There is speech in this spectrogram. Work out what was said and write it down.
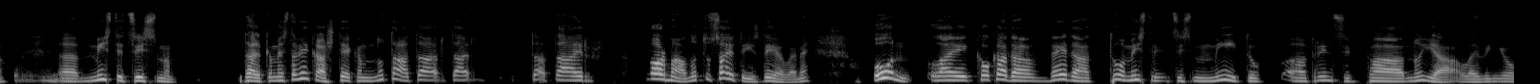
uh, misticisma daļa, ka mēs tā vienkārši tiekam, nu tā, tā, tā, tā, tā ir normāli, nu tu sajutīsi Dievu, vai ne? Un, lai kaut kādā veidā to misticismu mītu, uh, principā, nu jā, lai viņu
